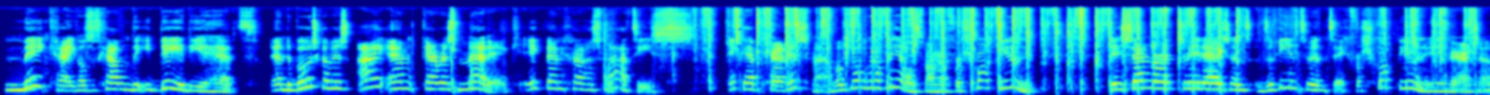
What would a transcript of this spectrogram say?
meekrijgen als het gaat om de ideeën die je hebt. En de boodschap is: I am charismatic. Ik ben charismatisch. Ik heb charisma. Wat mogen we nog meer ontvangen voor Schorpioen? December 2023 voor Schorpioen Universum.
